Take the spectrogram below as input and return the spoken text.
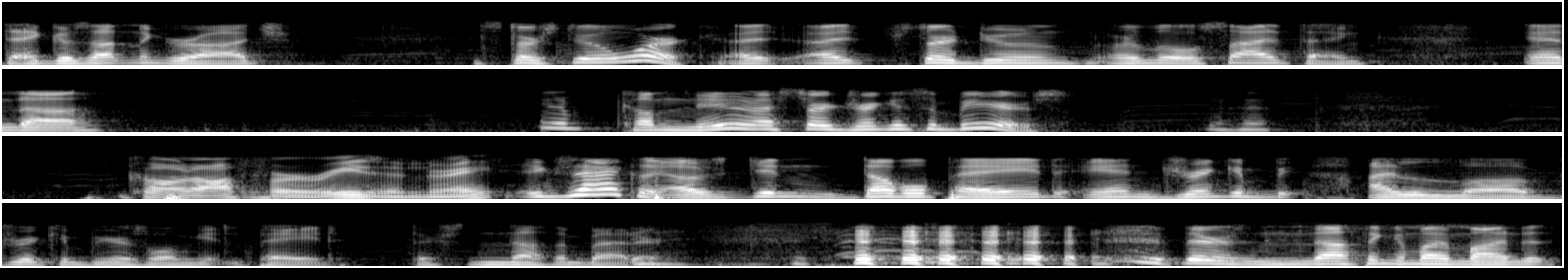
Dad goes out in the garage and starts doing work. I, I started doing our little side thing. And, uh, you know, come noon, I started drinking some beers. Called off for a reason, right? Exactly. I was getting double paid and drinking. Be- I love drinking beers while I'm getting paid. There's nothing better. There's nothing in my mind. That,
